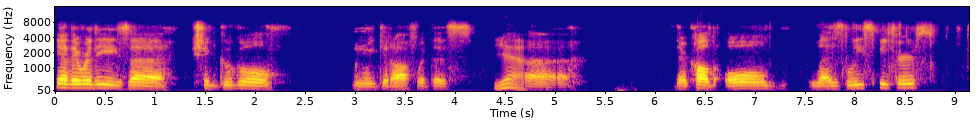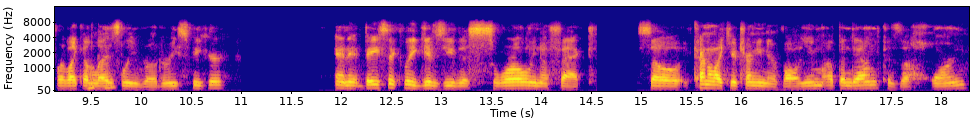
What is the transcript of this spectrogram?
Yeah, they were these. Uh, you should Google when we get off with this. Yeah. Uh, they're called old Leslie speakers, or like a Okay. Leslie rotary speaker. And it basically gives you this swirling effect. So, kind of like you're turning your volume up and down because the horn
